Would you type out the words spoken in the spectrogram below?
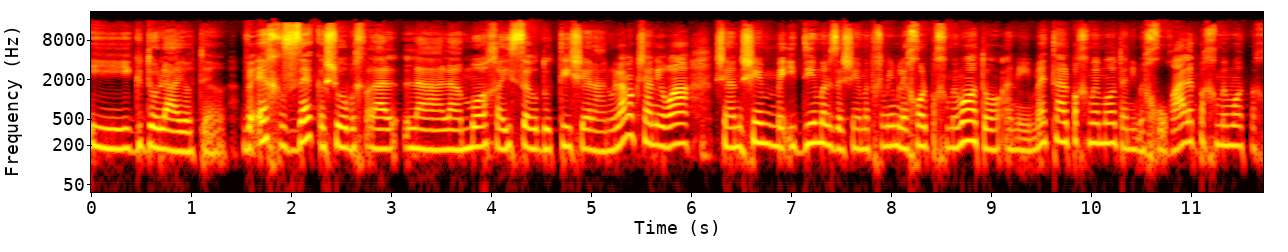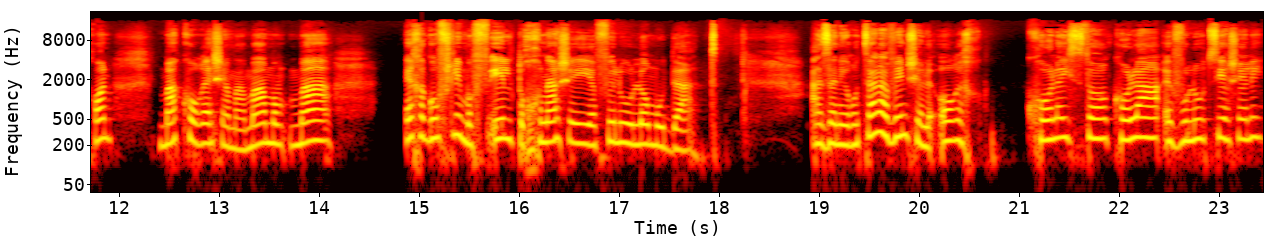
היא גדולה יותר, ואיך זה קשור בכלל למוח ההישרדותי שלנו. למה כשאני רואה, כשאנשים מעידים על זה שהם מתחילים לאכול פחמימות, או אני מתה על פחמימות, אני מכורה לפחמימות, נכון? מה קורה שם? מה, מה, איך הגוף שלי מפעיל תוכנה שהיא אפילו לא מודעת? אז אני רוצה להבין שלאורך כל ההיסטוריה, כל האבולוציה שלי,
